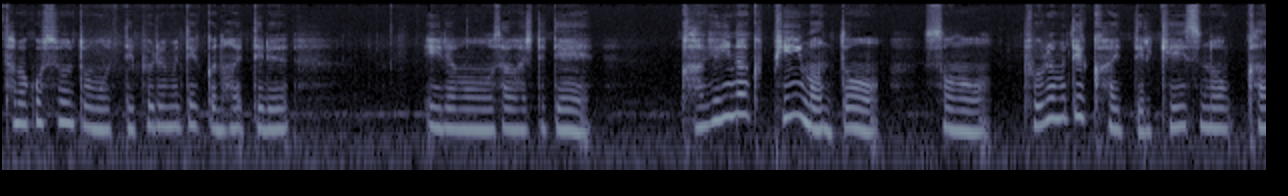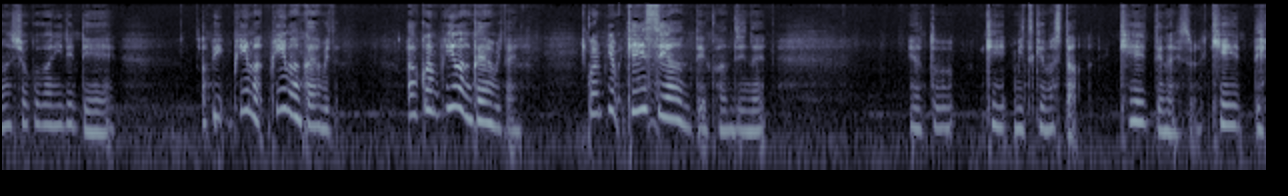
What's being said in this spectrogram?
タバコ吸おうと思ってプルームテックの入ってる入れ物を探してて限りなくピーマンとそのプルームテック入ってるケースの感触が似ててあピピーマンピーマンかよみたいな。あこれピーマンかよみたいなこれピーマンケースやんっていう感じで。やっとけ見つけましたケーって何それケーって。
